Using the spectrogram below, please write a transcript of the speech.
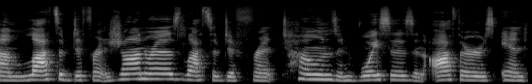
um, lots of different genres, lots of different tones and voices and authors, and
